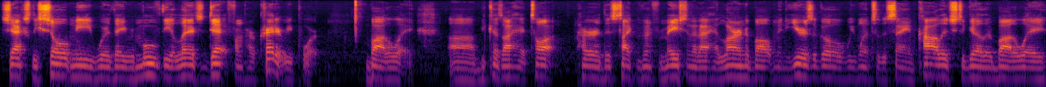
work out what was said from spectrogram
She actually showed me where they removed the alleged debt from her credit report, by the way, uh, because I had taught her this type of information that I had learned about many years ago. We went to the same college together, by the way.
